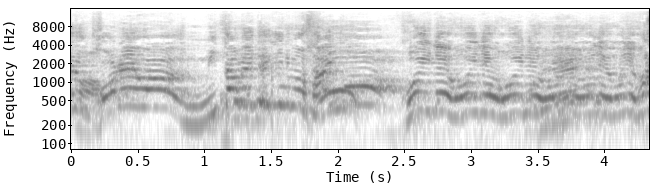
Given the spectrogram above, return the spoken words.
ルこれは見た目的にも最高ほいでほいでほいでほいでほいでほいでほいで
